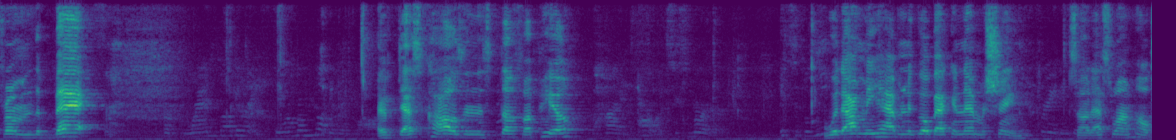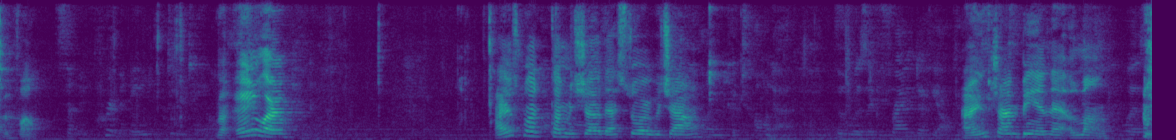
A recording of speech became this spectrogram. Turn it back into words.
from the back if that's causing the stuff up here without me having to go back in that machine. So that's what I'm hoping for. But anyway, I just want to come and share that story with y'all. I ain't trying to be in that alone.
